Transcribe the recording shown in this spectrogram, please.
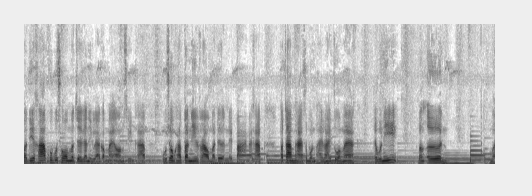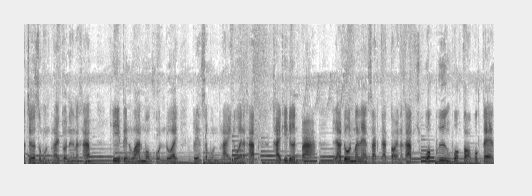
วัสดีครับคุณผู้ชมมาเจอกันอีกแล้วกับไมออมสินครับคุณผู้ชมครับตอนนี้เรามาเดินในป่านะครับ มาตามหาสมุนไพรหลายตัวมาก แต่วันนี้บังเอิญมาเจอสมุนไพรตัวหนึ่งนะครับ ที่เป็นว่านมงคลด้วยเป็นสมุนไพรด้วยนะครับ ใครที่เดินป่า แล้วโดนแมลงสัตว์กัดต่อยนะครับพวกพึ่งพวกต่อพวกแตน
